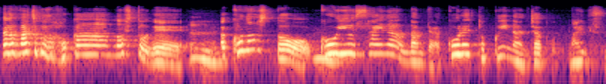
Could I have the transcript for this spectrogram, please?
だからまちこさん他の人でうん。あこの人うん。こういう才能あるなみたいなこれ得意なんじゃないです？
